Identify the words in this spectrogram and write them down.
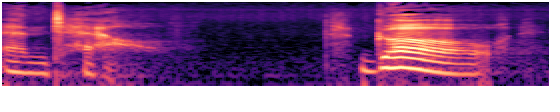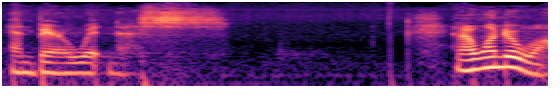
and tell. Go and bear witness. And I wonder why.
